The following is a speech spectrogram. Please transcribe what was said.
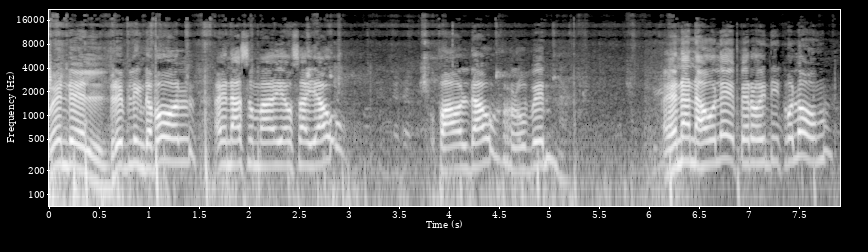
Wendell dribbling the ball. Ayun na sumayaw-sayaw. Foul daw, Ruben. Ayun na, nahuli pero hindi kulong.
